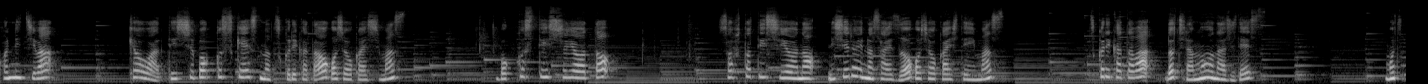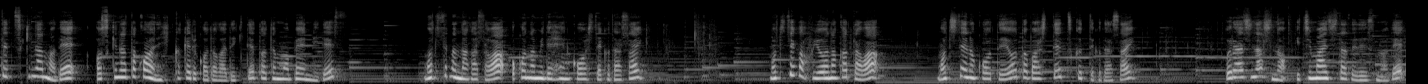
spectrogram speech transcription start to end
こんにちは。今日はティッシュボックスケースの作り方をご紹介します。ボックスティッシュ用とソフトティッシュ用の2種類のサイズをご紹介しています。作り方はどちらも同じです。持ち手付きなのでお好きなところに引っ掛けることができてとても便利です。持ち手の長さはお好みで変更してください。持ち手が不要な方は持ち手の工程を飛ばして作ってください。裏地なしの1枚仕立てですので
